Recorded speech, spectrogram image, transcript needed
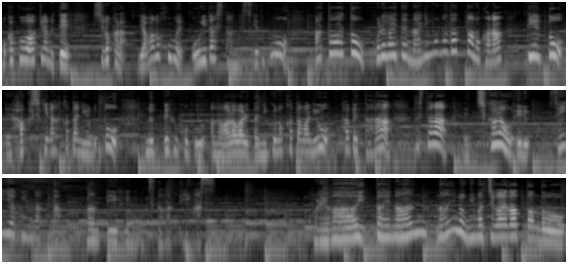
捕獲を諦めて、城から山の方へ追い出したんですけども、後々、これが一体何者だったのかなっていうと、え博識な方によると、ヌッペフホフ、あの、現れた肉の塊を食べたら、そしたら、え力を得る戦略になった。なんていう風にも伝わっています。これは一体何、何の見間違いだったんだろ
